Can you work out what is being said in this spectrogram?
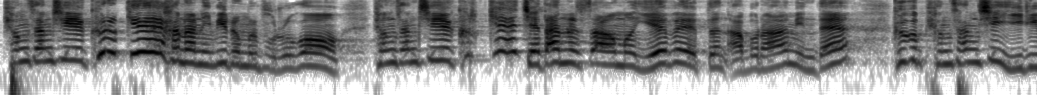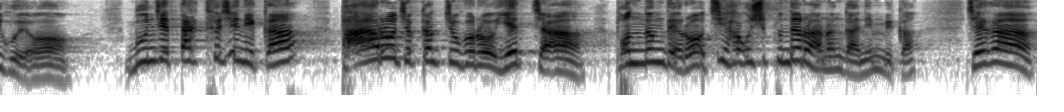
평상시에 그렇게 하나님 이름을 부르고 평상시에 그렇게 재단을 쌓으며 예배했던 아브라함인데 그건 평상시 일이고요. 문제 딱 터지니까 바로 적극적으로 옛자 본능대로 지 하고 싶은 대로 하는 거 아닙니까? 제가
